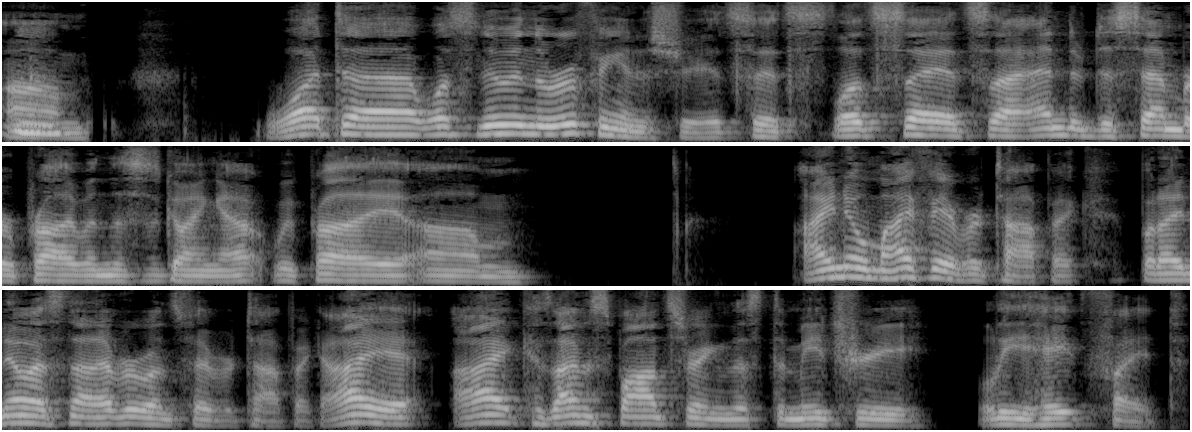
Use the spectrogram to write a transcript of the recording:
Um, what uh, what's new in the roofing industry? It's it's let's say it's uh, end of December probably when this is going out. We probably um, I know my favorite topic, but I know it's not everyone's favorite topic. I I because I'm sponsoring this Dimitri Lee hate fight.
